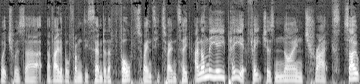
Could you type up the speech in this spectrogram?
which was uh, available from December the 4th, 2020. And on the EP, it features nine tracks. So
